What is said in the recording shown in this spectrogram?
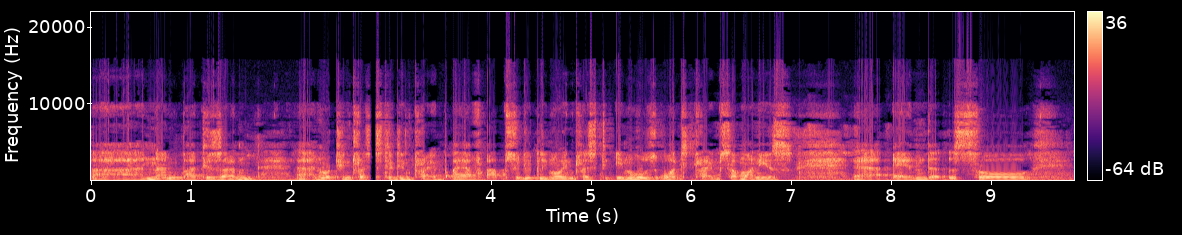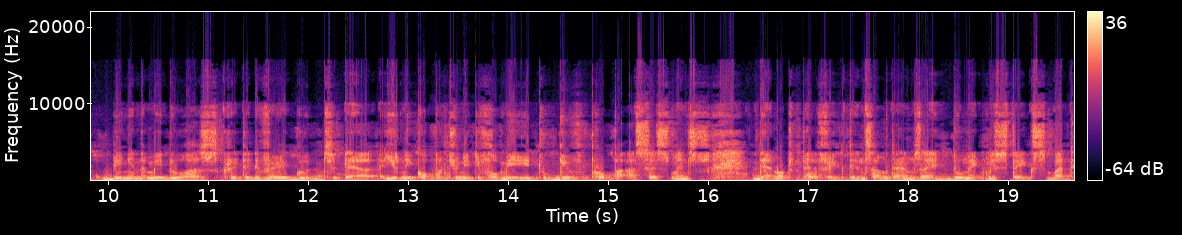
uh, non-partisan, uh, not interested in tribe. I have absolutely no interest in who's, what tribe someone is, uh, and so being in the middle has created a very good, uh, unique opportunity for me to give proper assessments. They are not perfect, and sometimes I do make mistakes, but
